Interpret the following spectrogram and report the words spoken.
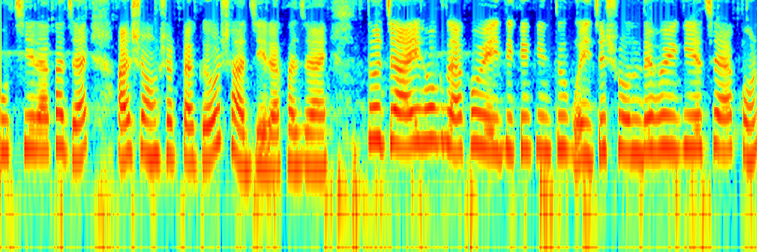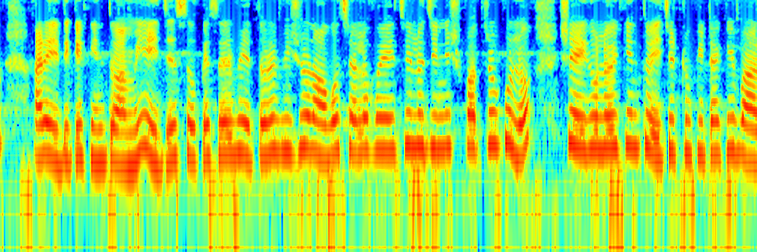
গুছিয়ে রাখা যায়। আর সংসারটাকেও সাজিয়ে রাখা যায়। তো যাই হোক, দেখো এইদিকে কিন্তু এই যে সন্ধে হয়ে গিয়েছে এখন, আর এইদিকে কিন্তু আমি এই যে শোকেসের ভেতরে ভীষণ অগোছালো হয়েছিল জিনিসপত্রগুলো, সেইগুলোই কিন্তু এই যে টুকিটাকি বার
